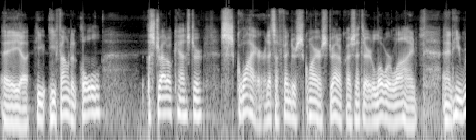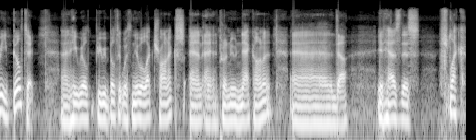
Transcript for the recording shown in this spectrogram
a, uh, he, he found an old Stratocaster Squier. That's a Fender Squier Stratocaster. That's their lower line. And he rebuilt it. And he, re- he rebuilt it with new electronics and, and put a new neck on it. And uh, it has this fleck,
